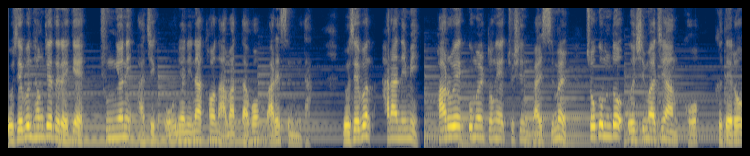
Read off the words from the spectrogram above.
요셉은 형제들에게 흉년이 아직 5년이나 더 남았다고 말했습니다. 요셉은 하나님이 바로의 꿈을 통해 주신 말씀을 조금도 의심하지 않고 그대로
